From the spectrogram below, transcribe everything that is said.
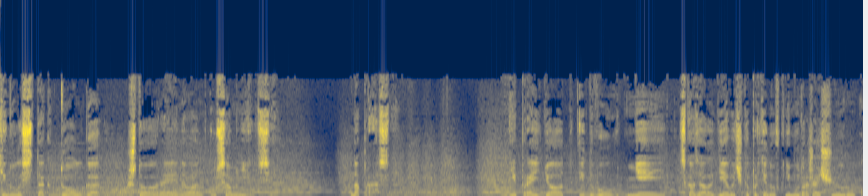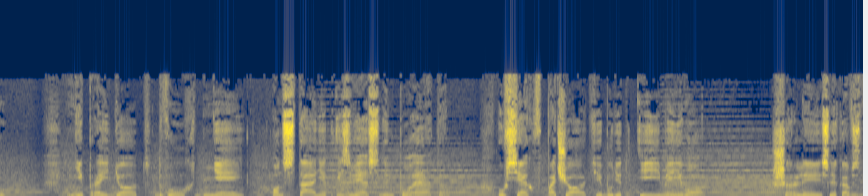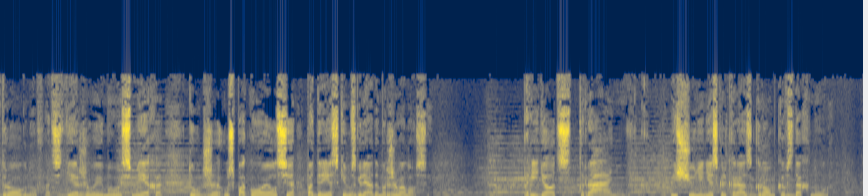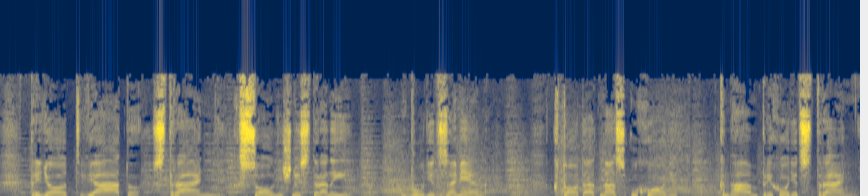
тянулась так долго, что Рейнован усомнился. Напрасно. «Не пройдет и двух дней», — сказала девочка, протянув к нему дрожащую руку. «Не пройдет двух дней, он станет известным поэтом. У всех в почете будет имя его». Шарлей, слегка вздрогнув от сдерживаемого смеха, тут же успокоился под резким взглядом ржеволосый. «Придет странник!» Вещуня несколько раз громко вздохнула. «Придет Виатор, странник, солнечной стороны. Будет замена. Кто-то от нас уходит, к нам приходит странник.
